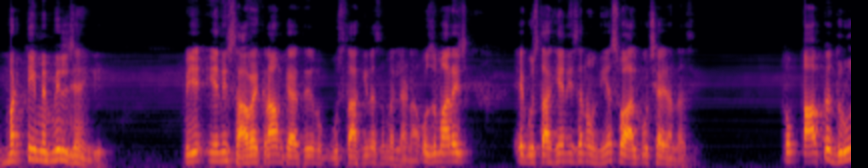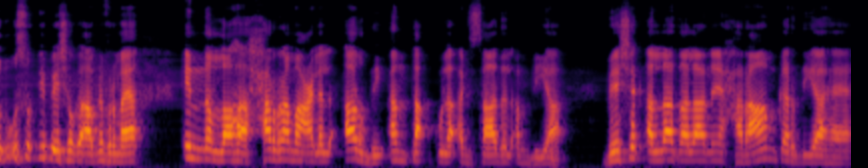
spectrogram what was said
مٹی میں مل جائیں گی یہ یعنی صحابہ کرام کہتے ہیں، گستاخی نہ سمجھ لینا۔ اس زمانے ایک گستاخیاں نہیں سن ہوتی ہیں سوال پوچھا جاتا سی تو آپ پہ درود اس وقت بھی پیش ہوگا۔ آپ نے فرمایا ان اللہ حرم علی الارض ان تاکل اجساد الانبیاء بے شک اللہ تعالیٰ نے حرام کر دیا ہے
